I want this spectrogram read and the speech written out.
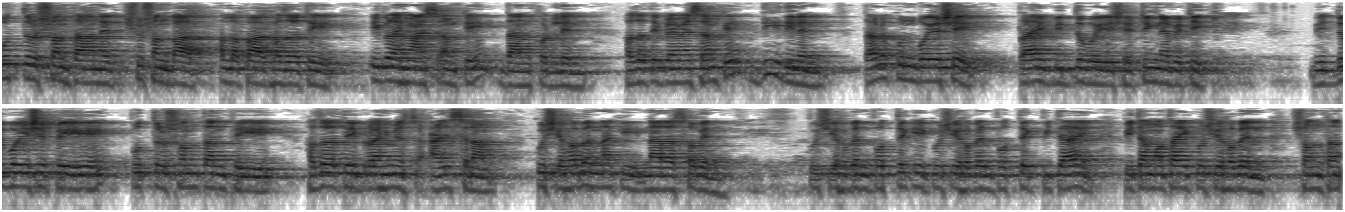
পুত্র সন্তানের সুসংবাদ আল্লাহ পাক হজরতে ইব্রাহিম ইসলামকে দান করলেন। হজরত ইব্রাহিম ইসলামকে দিয়ে দিলেন। তাহলে কোন বয়সে? প্রায় বৃদ্ধ বয়সে, ঠিক না বেঠিক? বৃদ্ধ বয়সে পেয়ে, পুত্র সন্তান পেয়ে হজরত ইব্রাহিম আলাইসালাম খুশি হবেন নাকি নারাজ হবেন? খুশি হবেন প্রত্যেকেই খুশি হবেন প্রত্যেক পিতায় পিতা মাতায় খুশি হবেন। সন্তান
